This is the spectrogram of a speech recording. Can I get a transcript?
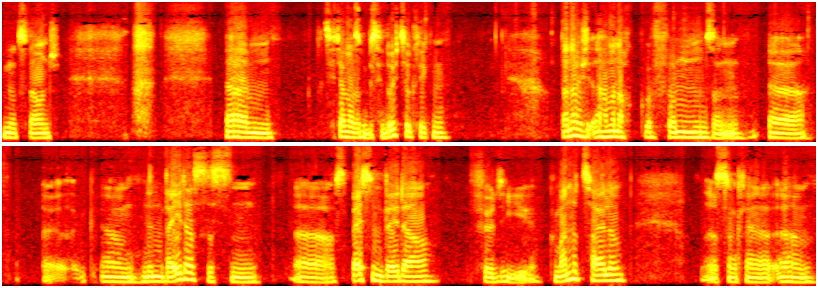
Linux Lounge. ähm, sich da mal so ein bisschen durchzuklicken. Dann hab ich, haben wir noch gefunden so ein äh, äh, ähm, Invaders, das ist ein äh, Space Invader für die Kommandozeile. Das ist so ein kleiner, ähm,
